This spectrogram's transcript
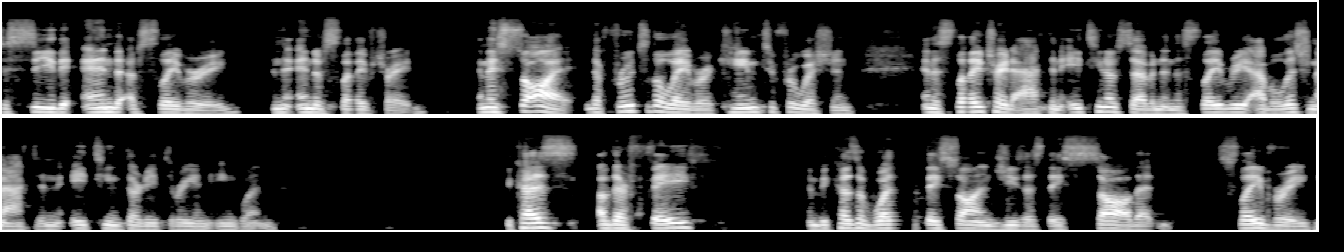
to see the end of slavery and the end of slave trade. And they saw it. The fruits of the labor came to fruition in the Slave Trade Act in 1807 and the Slavery Abolition Act in 1833 in England. Because of their faith and because of what they saw in Jesus, they saw that slavery, and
